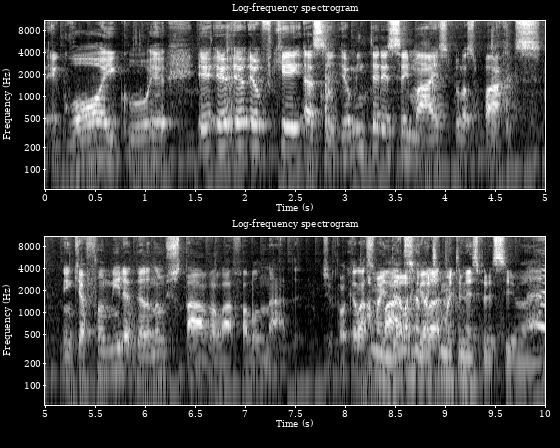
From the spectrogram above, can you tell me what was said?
egóico. Eu, eu, eu, eu fiquei, assim, eu me interessei mais pelas partes em que a família dela não estava lá, falou nada. Tipo, aquelas A mãe dela realmente ela- é muito inexpressiva. Né?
